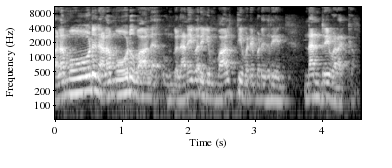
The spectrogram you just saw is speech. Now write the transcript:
வளமோடு நலமோடு வாழ உங்கள் அனைவரையும் வாழ்த்தி விடைபடுகிறேன் நன்றி வணக்கம்.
